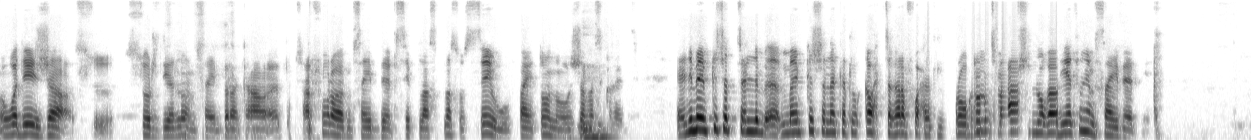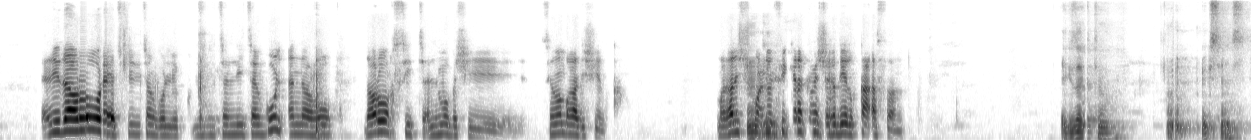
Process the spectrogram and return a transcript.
هو déjà ال source ديالو مصايب راك تعرفوا راه مصايب بسي بلاس بلاس وسي وبايثون وجافا. سكريبت يعني ما يمكنش تتعلم ما يمكنش انك تلقى واحد الثغره في واحد ال programme ما عارفش اللغة ديالته اللي مصايبة به يعني ضروري هادشي اللي تنقول لك اللي تنقول أنه ضروري خصو يتعلموا باش. sinon ما غاديش يلقى. ما غاديش تكون عنده. الفكرة كيفاش غادي يلقى أصلا. exactement make sense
